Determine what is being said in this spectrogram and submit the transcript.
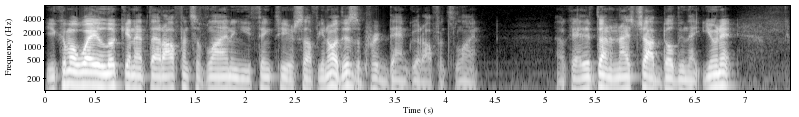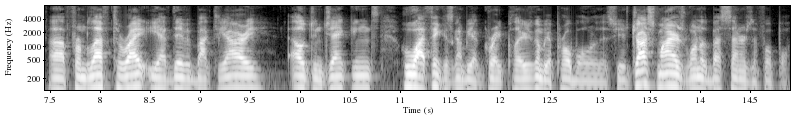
You come away looking at that offensive line and you think to yourself, you know what, this is a pretty damn good offensive line. Okay, they've done a nice job building that unit. Uh, from left to right, you have David Bakhtiari, Elgton Jenkins, who I think is going to be a great player. He's going to be a Pro Bowler this year. Josh Myers, one of the best centers in football.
